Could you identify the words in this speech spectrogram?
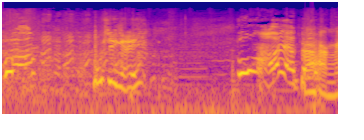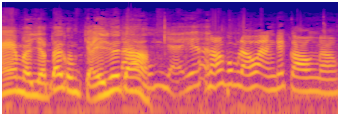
Phương muốn suy nghĩ. Phương hỏi là ta thằng em mà giờ tới con chị nữa ta cũng vậy á. Nó cũng đâu có ăn cái con đâu.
